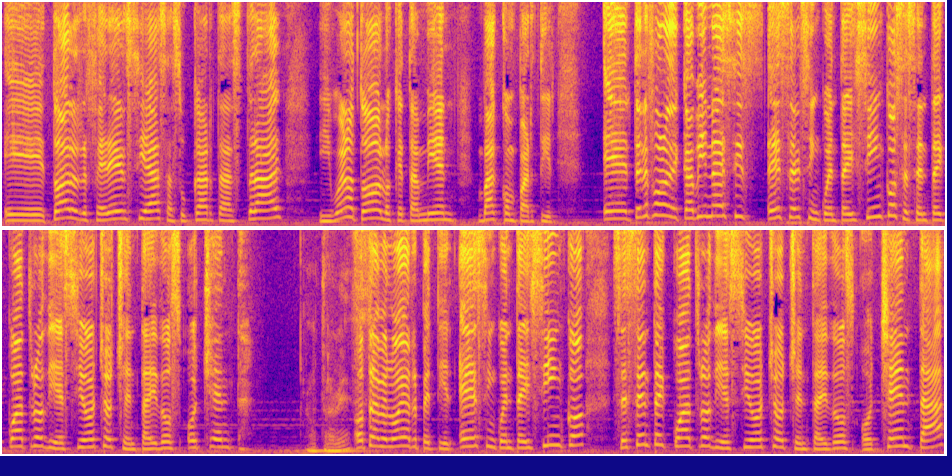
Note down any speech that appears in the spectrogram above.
eh, todas las referencias a su carta astral y bueno, todo lo que también va a compartir. El teléfono de cabina es, es el 55 64 18 82 80. ¿Otra vez? Otra vez lo voy a repetir. Es 55 64 18 82 80.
